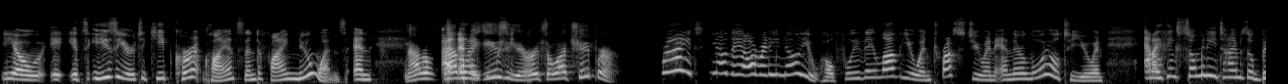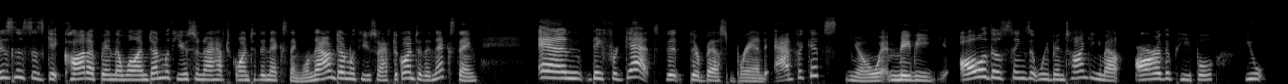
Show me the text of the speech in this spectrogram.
you know it, it's easier to keep current clients than to find new ones. And not, not only easier it's a lot cheaper. Right. You know they already know you. Hopefully they love you and trust you and, and they're loyal to you. And and i think so many times though businesses get caught up in the well i'm done with you so now i have to go on to the next thing. Well now i'm done with you so i have to go on to the next thing and they forget that their best brand advocates, you know, maybe all of those things that we've been talking about are the people you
